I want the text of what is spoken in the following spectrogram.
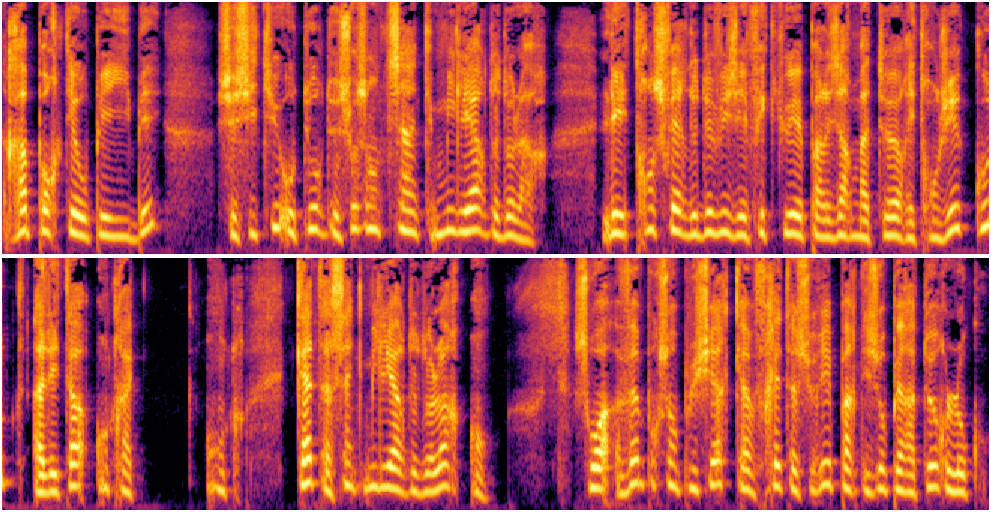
rapporté au PIB, se situe autour de 65 milliards de dollars. Les transferts de devises effectués par les armateurs étrangers coûtent à l'État entre, entre 4 à 5 milliards de dollars an, soit 20% plus cher qu'un fret assuré par des opérateurs locaux,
